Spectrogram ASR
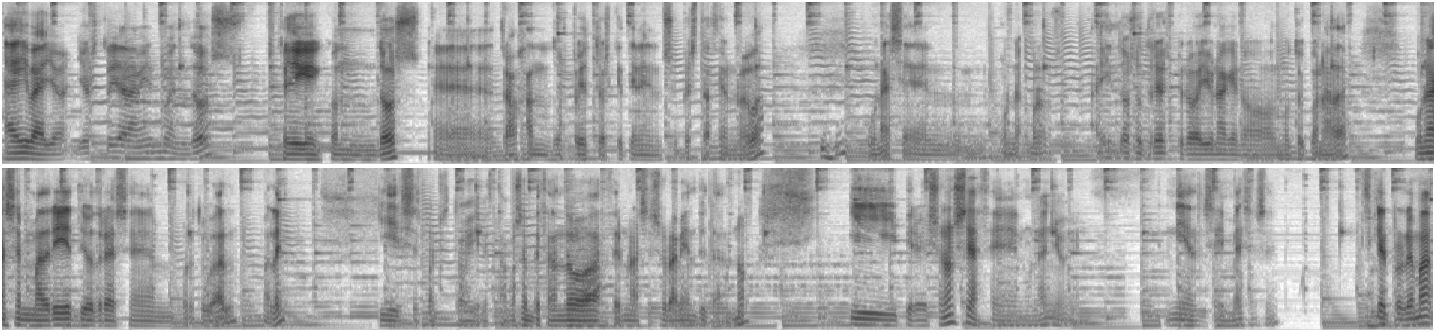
ahí va yo. Yo estoy ahora mismo en dos, estoy con dos, eh, trabajando en dos proyectos que tienen su prestación nueva. Una es en, bueno, hay dos o tres, pero hay una que no, no tocó nada. Una es en Madrid y otra es en Portugal, ¿vale? Y estamos empezando a hacer un asesoramiento y tal, ¿no? Y, pero eso no se hace en un año, ¿eh? ni en seis meses. ¿eh? Es que el problema,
